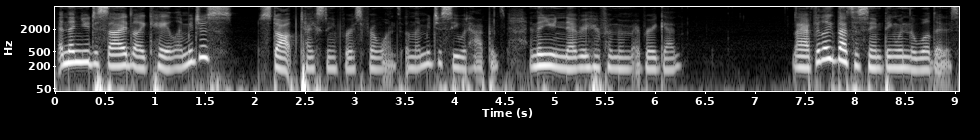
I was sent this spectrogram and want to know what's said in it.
And then you decide like, "Hey, let me just stop texting first for once and let me just see what happens." And then you never hear from them ever again. Like, I feel like that's the same thing in the wilderness.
